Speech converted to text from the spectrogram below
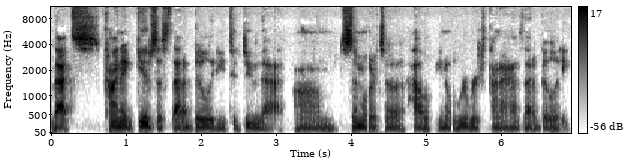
that's kind of gives us that ability to do that um, similar to how you know rubrics kind of has that ability.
